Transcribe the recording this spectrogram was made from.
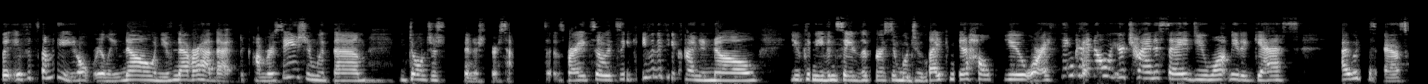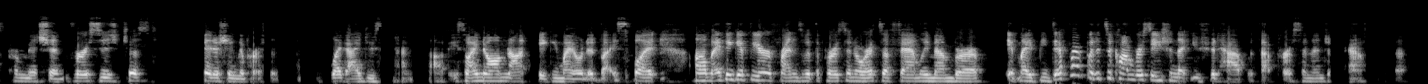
But if it's somebody you don't really know and you've never had that conversation with them, don't just finish their sentences, right? So it's like even if you kind of know, you can even say to the person, "Would you like me to help you?" Or "I think I know what you're trying to say. Do you want me to guess?" I would just ask permission versus just finishing the person like I do sometimes, Avi. So I know I'm not taking my own advice, but um, I think if you're friends with the person or it's a family member, it might be different, but it's a conversation that you should have with that person and just ask if that's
